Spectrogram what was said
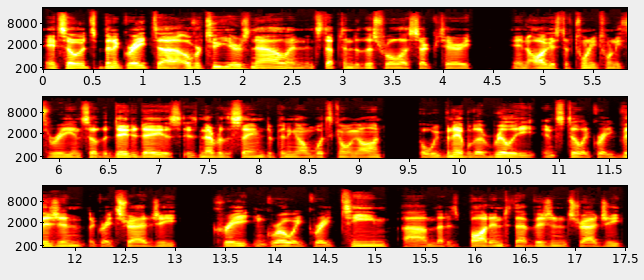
And so it's been a great uh, over two years now, and, and, stepped into this role as secretary in August of 2023. And so the day to day is is never the same depending on what's going on. But we've been able to really instill a great vision, a great strategy, create and grow a great team um, that has bought into that vision and strategy.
